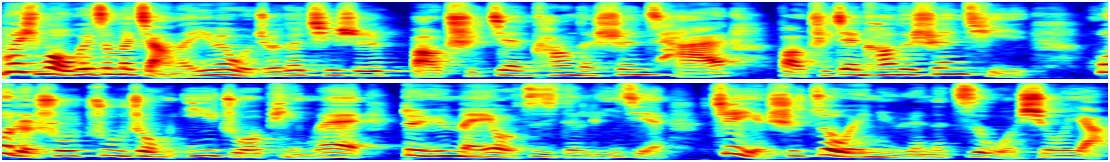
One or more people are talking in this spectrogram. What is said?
为什么我会这么讲呢？因为我觉得其实保持健康的身材，保持健康的身体，或者说注重衣着品味，对于美有自己的理解，这也是作为女人的自我修养。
